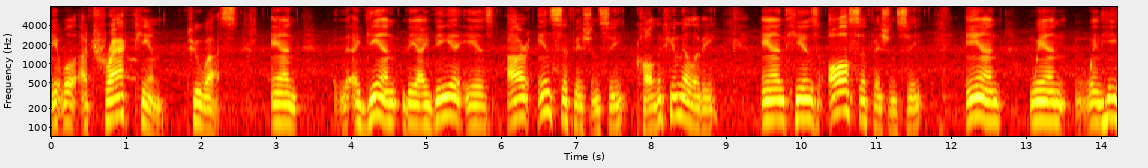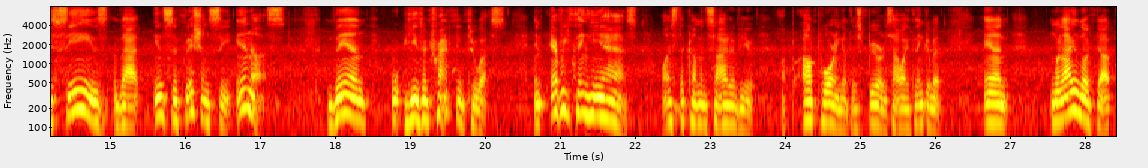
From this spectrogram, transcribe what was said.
it will attract Him to us. And again, the idea is our insufficiency, call it humility, and His all sufficiency. And when, when He sees that insufficiency in us, then He's attracted to us and everything he has wants to come inside of you. Outpouring of the Spirit is how I think of it. And when I looked up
